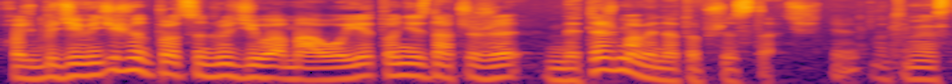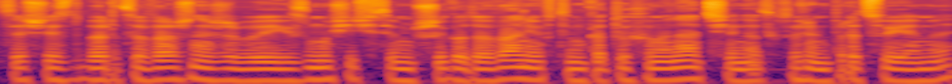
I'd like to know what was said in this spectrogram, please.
choćby 90% ludzi łamało je, to nie znaczy, że my też mamy na to przystać. Nie? Natomiast też jest bardzo ważne, żeby ich zmusić w tym przygotowaniu, w tym katechumenacie, nad którym pracujemy,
